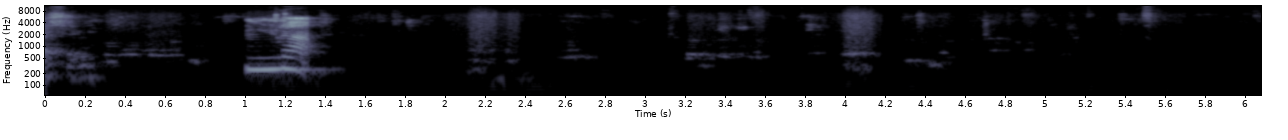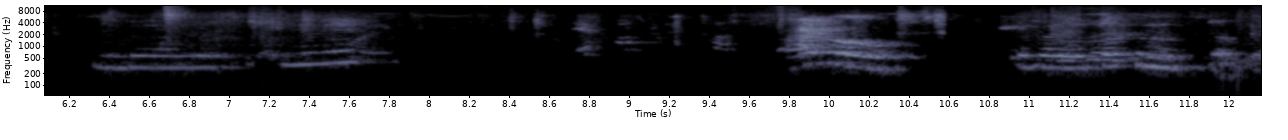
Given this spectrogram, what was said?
আসে না। এবার এটাকে নিতে হবে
